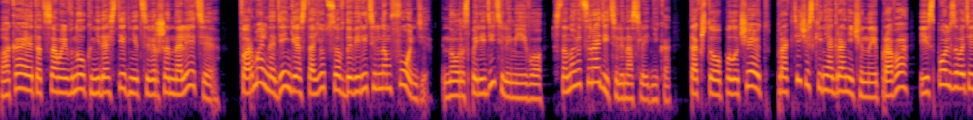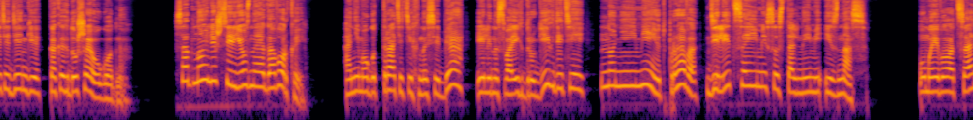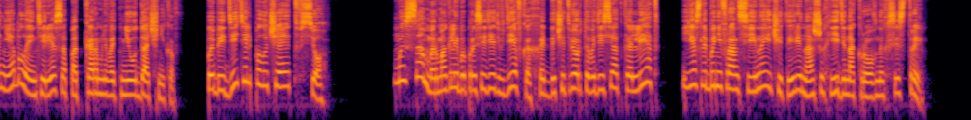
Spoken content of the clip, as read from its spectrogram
Пока этот самый внук не достигнет совершеннолетия, формально деньги остаются в доверительном фонде, но распорядителями его становятся родители наследника, так что получают практически неограниченные права использовать эти деньги как их душе угодно. С одной лишь серьезной оговоркой. Они могут тратить их на себя или на своих других детей, но не имеют права делиться ими с остальными из нас. У моего отца не было интереса подкармливать неудачников. Победитель получает все. Мы с Саммер могли бы просидеть в девках хоть до четвертого десятка лет, если бы не Франсина и четыре наших единокровных сестры.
